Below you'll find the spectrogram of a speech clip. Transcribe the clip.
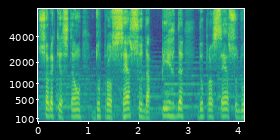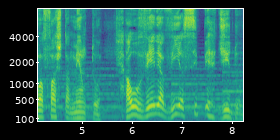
sobre a questão do processo da perda, do processo do afastamento. A ovelha havia se perdido.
